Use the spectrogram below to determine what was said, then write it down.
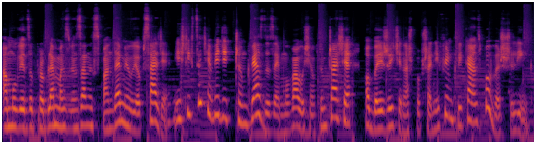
A mówiąc o problemach związanych z pandemią i obsadzie, jeśli chcecie wiedzieć, czym gwiazdy zajmowały się w tym czasie, obejrzyjcie nasz poprzedni film klikając powyższy link.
